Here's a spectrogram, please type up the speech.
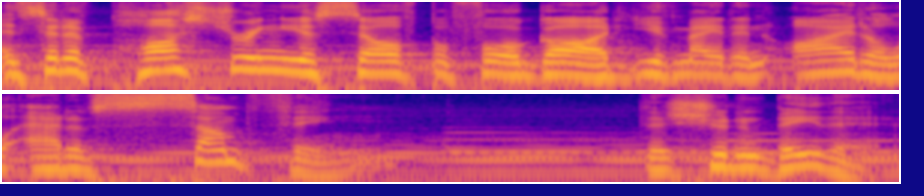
Instead of posturing yourself before God, you've made an idol out of something that shouldn't be there.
